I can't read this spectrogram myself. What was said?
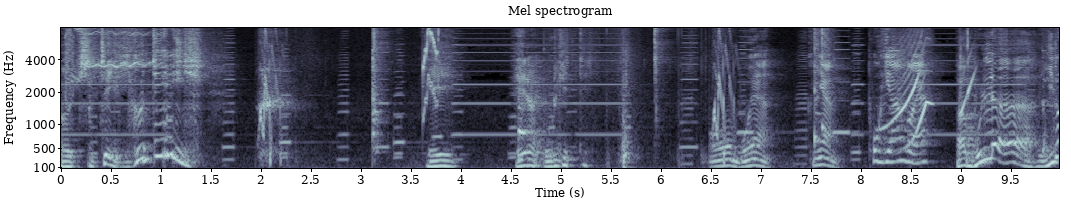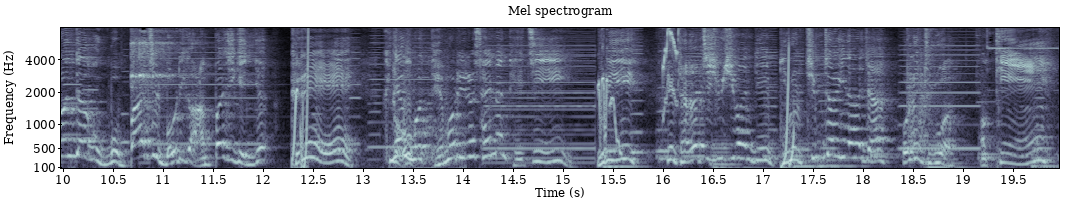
아 진짜 이것들이 에이 에라 모르겠대 어, 뭐야? 그냥 포기한 거야? 아 몰라 이런다고 뭐 빠질 머리가 안 빠지겠냐? 그래, 그냥 뭐 대머리로 살면 되지. 우리 그냥 다 같이 심심한데 불을 팀전이나 하자 얼른 두고 와 오케이.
